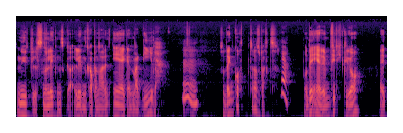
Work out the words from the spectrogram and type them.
nytelsen og lidenska lidenskapen har en egen verdi, da. Så det er godt, rett og slett. Ja. Og det er det virkelig òg. Jeg,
